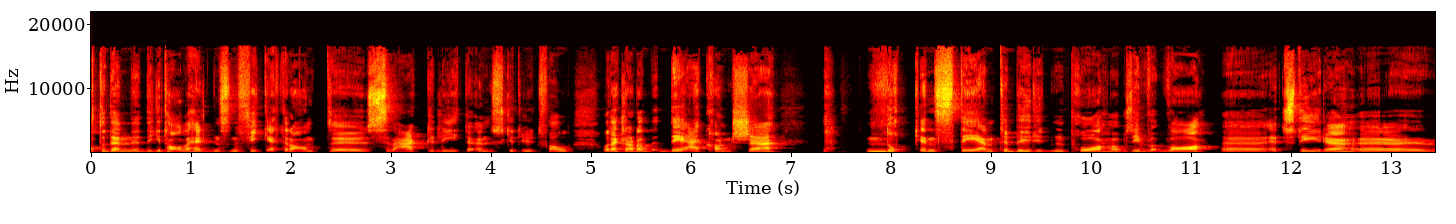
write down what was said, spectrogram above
at denne digitale hendelsen fikk et eller annet svært lite ønsket utfall. Og det er klart at det er kanskje nok en sten til byrden på si, hva uh, et styre uh,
